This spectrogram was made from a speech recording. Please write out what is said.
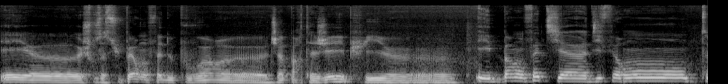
Et euh, je trouve ça super en fait de pouvoir euh, déjà partager. Et puis, euh, et ben en fait, il y a différentes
